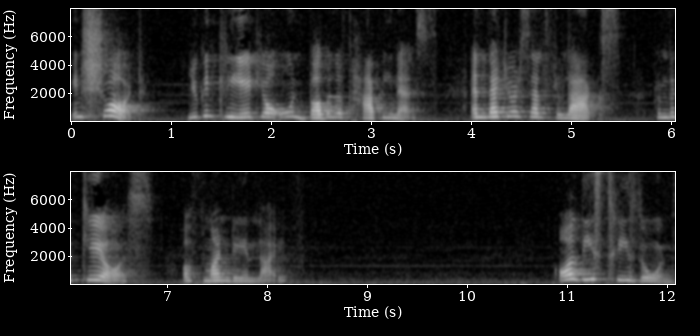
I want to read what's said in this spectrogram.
In short, you can create your own bubble of happiness and let yourself relax from the chaos of mundane life. All these three zones,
